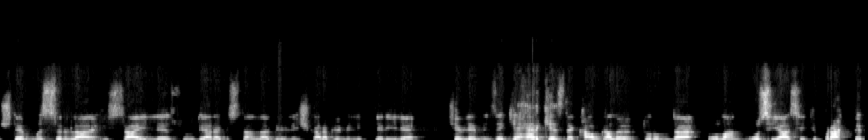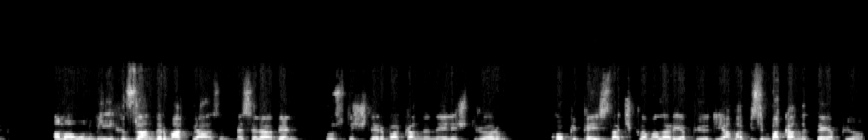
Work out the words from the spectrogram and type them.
işte Mısır'la, İsrail'le, Suudi Arabistan'la, Birleşik Arap Emirlikleri'yle, çevremizdeki herkesle kavgalı durumda olan o siyaseti bıraktık. Ama onu bir hızlandırmak lazım. Mesela ben Rus Dışişleri Bakanlığı'nı eleştiriyorum. Copy paste açıklamalar yapıyor diye ama bizim bakanlık da yapıyor.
